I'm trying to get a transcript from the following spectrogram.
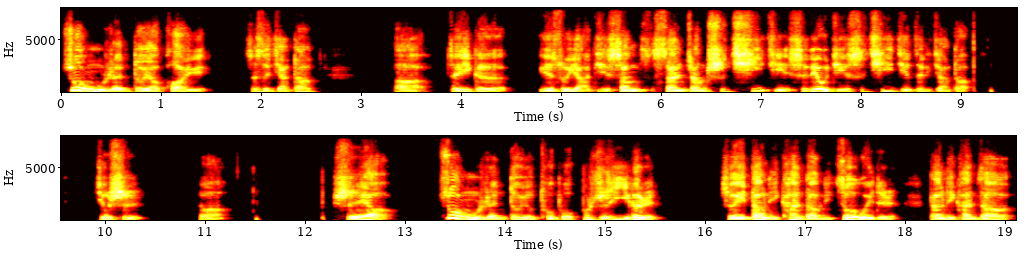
众人都要跨越，这是讲到啊，这一个约书亚记三三章十七节、十六节、十七节这里讲到，就是是吧？是要众人都有突破，不只是一个人。所以，当你看到你周围的人，当你看到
